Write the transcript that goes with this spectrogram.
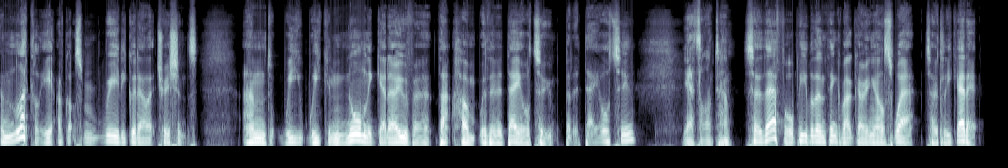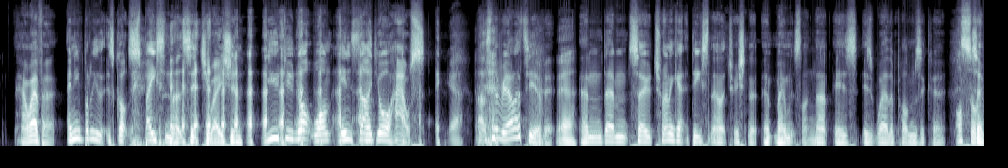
And luckily, I've got some really good electricians, and we we can normally get over that hump within a day or two. But a day or two, Yeah, it's a long time. so therefore, people then think about going elsewhere. Totally get it. However, anybody that has got space in that situation, you do not want inside your house. yeah, That's the reality of it. yeah. And um, so, trying to get a decent electrician at, at moments like Mm. that is is where the problems occur. Also, so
